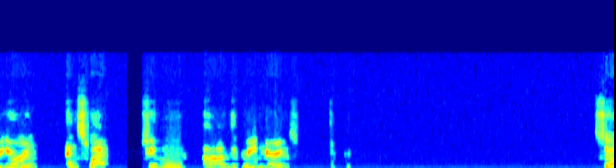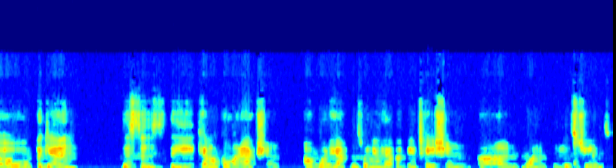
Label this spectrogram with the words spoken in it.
urine and sweat to uh, the green areas. So again, this is the chemical action of what happens when you have a mutation on one of these genes.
